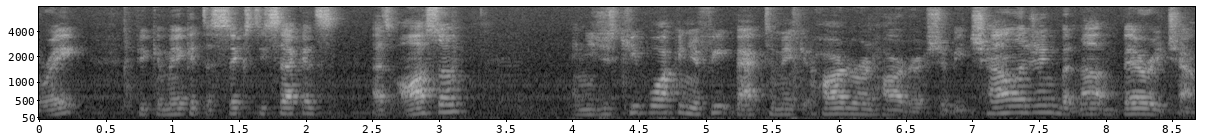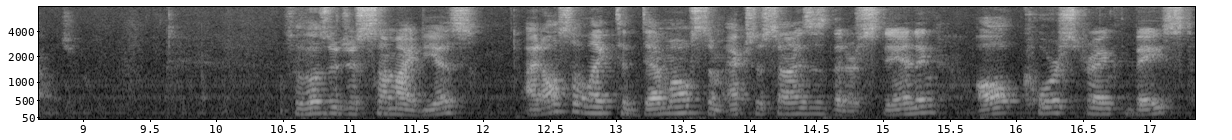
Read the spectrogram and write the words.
great. If you can make it to 60 seconds, that's awesome and you just keep walking your feet back to make it harder and harder. It should be challenging, but not very challenging. So those are just some ideas. I'd also like to demo some exercises that are standing, all core strength based.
